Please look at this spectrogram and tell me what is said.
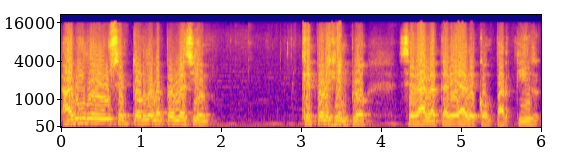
ha habido un sector de la población que, por ejemplo, se da la tarea de compartir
